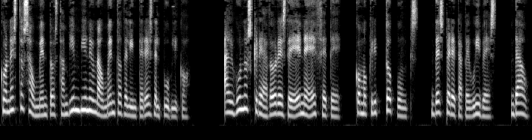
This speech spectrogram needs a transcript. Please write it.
Con estos aumentos también viene un aumento del interés del público. Algunos creadores de NFT, como CryptoPunks, Desperate Apewibes, DAO,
